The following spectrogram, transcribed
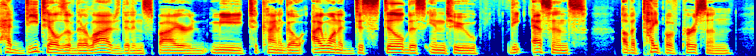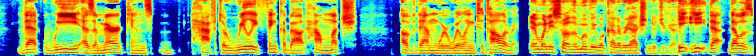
had details of their lives that inspired me to kind of go, I want to distill this into the essence of a type of person that we as Americans have to really think about how much of them we're willing to tolerate. And when he saw the movie, what kind of reaction did you get? He, he that that was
